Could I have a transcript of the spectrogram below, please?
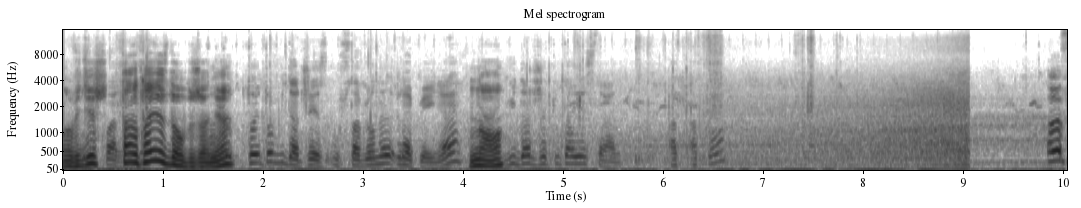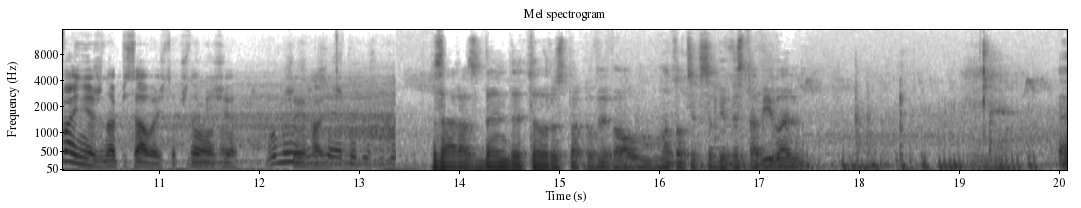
No widzisz, to, to jest dobrze, nie? To, to widać, że jest ustawione lepiej, nie? No. Widać, że tutaj jest ten. A, a to? Ale fajnie, że napisałeś to przynajmniej No, się. Bo my już Przejechaliśmy. dzisiaj Zaraz będę to rozpakowywał. Motocykl sobie wystawiłem. Eee,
